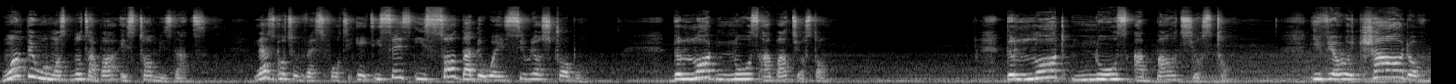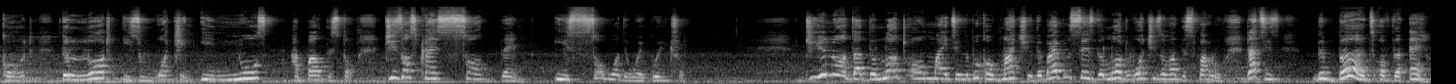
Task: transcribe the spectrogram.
one thing we must note about a storm is that Let's go to verse 48. It says, He saw that they were in serious trouble. The Lord knows about your storm. The Lord knows about your storm. If you're a child of God, the Lord is watching. He knows about the storm. Jesus Christ saw them. He saw what they were going through. Do you know that the Lord Almighty in the book of Matthew, the Bible says the Lord watches over the sparrow. That is the birds of the air.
